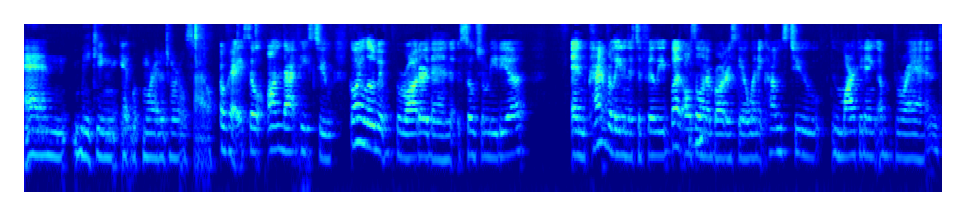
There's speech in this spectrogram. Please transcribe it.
and making it look more editorial style. Okay, so on that piece too, going a little bit broader than social media and kind of relating this to Philly, but also Mhm. on a broader scale, when it comes to marketing a brand,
